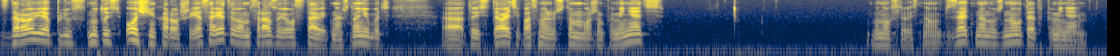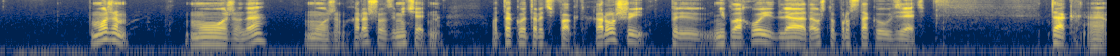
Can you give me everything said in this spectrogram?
здоровье плюс, ну то есть очень хороший. Я советую вам сразу его ставить на что-нибудь, э, то есть давайте посмотрим, что мы можем поменять. Выносливость нам обязательно нужно, ну вот это поменяем. Можем? Можем, да? Можем. Хорошо, замечательно. Вот такой вот артефакт. Хороший, неплохой для того, чтобы просто так его взять. Так, э,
